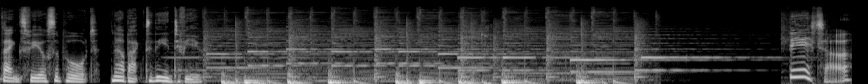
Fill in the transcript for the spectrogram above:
Thanks for your support. Now back to the interview. Theatre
